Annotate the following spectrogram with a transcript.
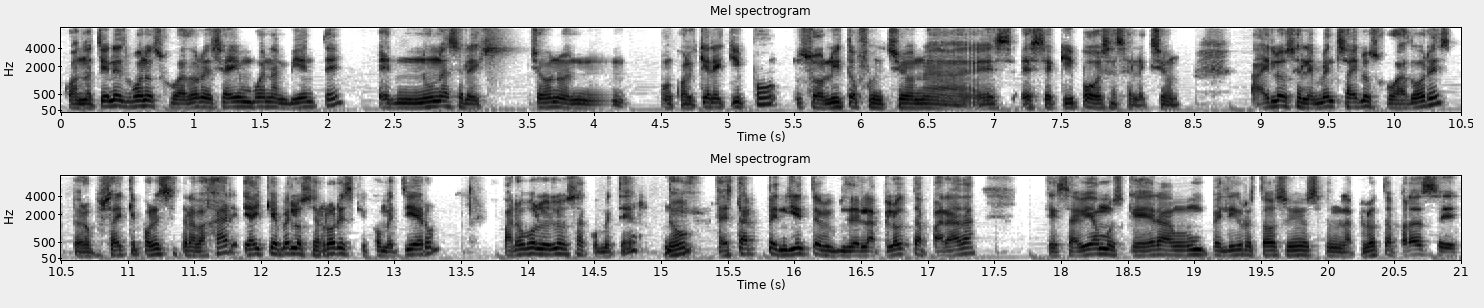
cuando tienes buenos jugadores y hay un buen ambiente, en una selección o en, cualquier equipo, solito funciona ese equipo o esa selección. Hay los elementos, hay los jugadores, pero pues hay que ponerse a trabajar y hay que ver los errores que cometieron para no volverlos a cometer, ¿no? Estar pendiente de la pelota parada que sabíamos que era un peligro Estados Unidos en la pelota para se,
